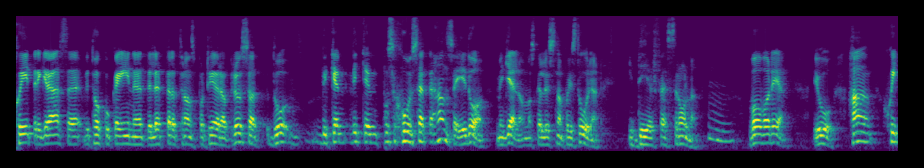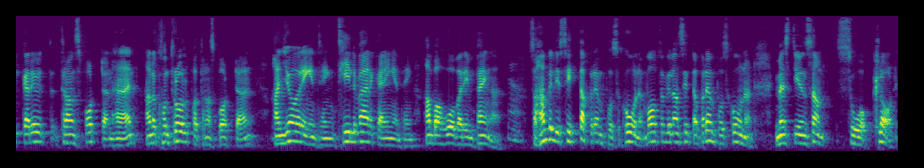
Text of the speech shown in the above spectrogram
Skiter i gräset, vi tar kokainet, det är lättare att transportera. Plus att då, vilken, vilken position sätter han sig i då, Miguel, om man ska lyssna på historien? I DFS-rollen. Mm. Vad var det? Jo, han skickar ut transporten här. Han har kontroll på transporten. Han gör ingenting, tillverkar ingenting. Han bara hovar in pengar. Ja. Så han vill ju sitta på den positionen. Varför vill han sitta på den positionen? Mest gynnsamt, såklart.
